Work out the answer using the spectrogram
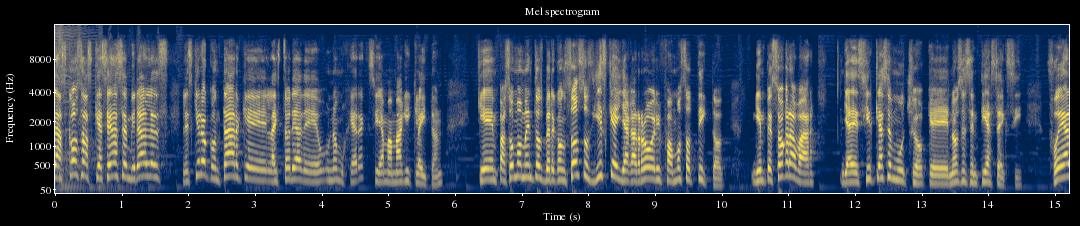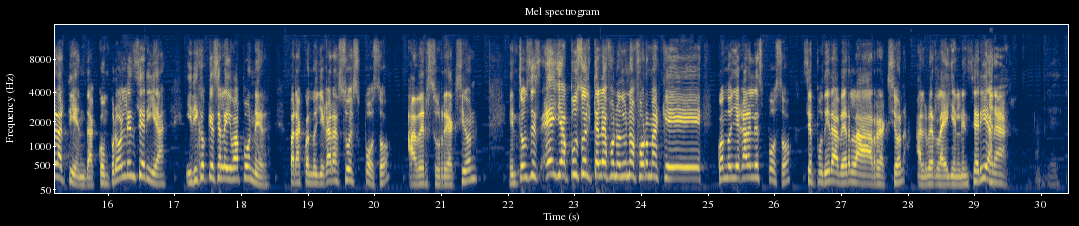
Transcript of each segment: las cosas que se hacen virales, les quiero contar que la historia de una mujer se llama Maggie Clayton, quien pasó momentos vergonzosos y es que ella agarró el famoso TikTok y empezó a grabar y a decir que hace mucho que no se sentía sexy. Fue a la tienda, compró lencería y dijo que se la iba a poner para cuando llegara su esposo a ver su reacción. Entonces ella puso el teléfono de una forma que cuando llegara el esposo se pudiera ver la reacción al verla ella en lencería. Era-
